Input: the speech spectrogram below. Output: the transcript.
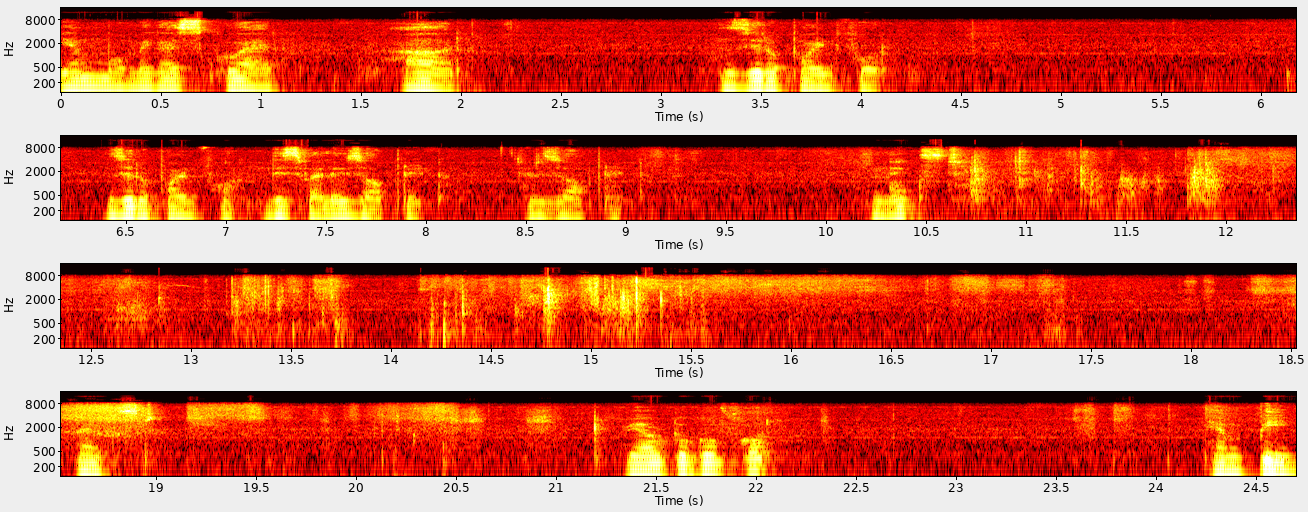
m omega square r 0.4 0.4 this value is operate it is operate next next. We have to go for MP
